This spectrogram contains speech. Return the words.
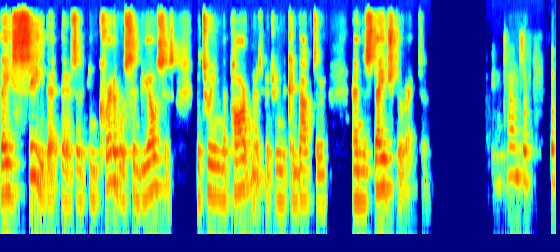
they see that there's an incredible symbiosis between the partners, between the conductor and the stage director. In terms of the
